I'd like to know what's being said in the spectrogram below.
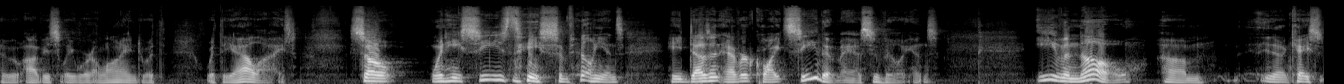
who obviously were aligned with, with the Allies. So when he sees these civilians, he doesn't ever quite see them as civilians, even though, um, you know, in case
